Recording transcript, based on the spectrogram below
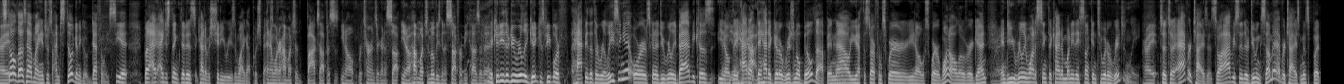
Right. still does have my interest. I'm still going to go definitely see it, but I, I just think that it's kind of a shitty reason why I got pushed back. and i wonder how much the box office you know returns are going to suffer you know how much the movie's going to suffer because of it it could either do really good because people are f- happy that they're releasing it, or it's going to do really bad because you know be they had a they had a good original build up, and now you have to start from square you know square one all over again. And do you really want to sink the kind of money they sunk into it originally? Right. to, to advertise it. So obviously they're doing some advertisements, but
